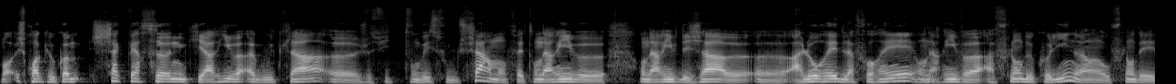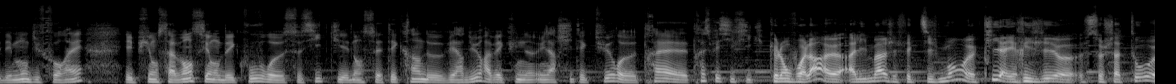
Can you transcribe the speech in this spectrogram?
bon, Je crois que comme chaque personne qui arrive à Goutelas, euh, je suis tombé sous le charme en fait. On arrive, euh, on arrive déjà euh, à l'orée de la forêt, on mhm. arrive à flanc de colline, hein, au flanc des, monts du Forêt, et puis on s'avance et on découvre ce site qui est dans cet écrin de verdure avec une, une architecture très, très spécifique. Que l'on voit là à l'image effectivement, qui a érigé ce château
